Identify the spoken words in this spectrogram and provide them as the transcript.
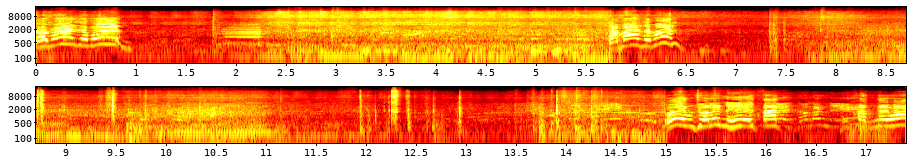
จับมันจับมันจับมันจับมันเฮ้ยมึงชนแล้วหนีไอ้ตัดขัดไงวะ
